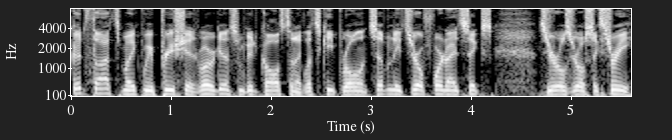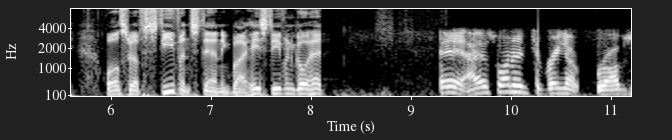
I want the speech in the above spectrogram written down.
good thoughts, Mike. We appreciate it. Well, we're getting some good calls tonight. Let's keep rolling. 780-496-0063. We also have Steven standing by. Hey, Steven, go ahead. Hey, I just wanted to bring up Rob's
